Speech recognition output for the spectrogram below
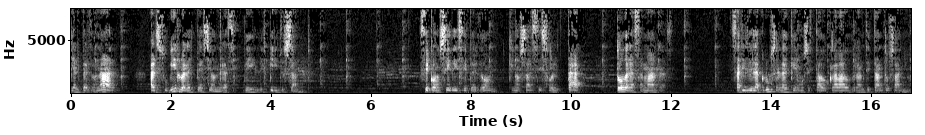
Y al perdonar, al subirlo a la expiación del Espíritu Santo, se concede ese perdón que nos hace soltar todas las amarras salir de la cruz en la que hemos estado clavados durante tantos años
